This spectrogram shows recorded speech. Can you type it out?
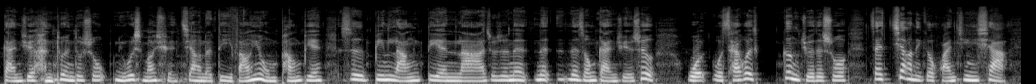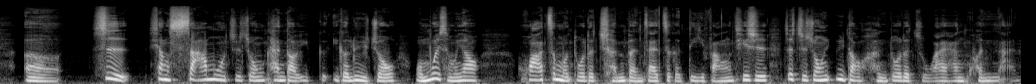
感觉，很多人都说，你为什么要选这样的地方？因为我们旁边是槟榔店啦，就是那那那种感觉，所以我我才会。更觉得说，在这样的一个环境下，呃，是像沙漠之中看到一个一个绿洲。我们为什么要花这么多的成本在这个地方？其实这之中遇到很多的阻碍和困难。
